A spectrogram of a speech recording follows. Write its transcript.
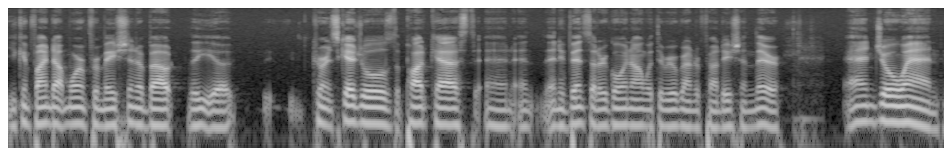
You can find out more information about the uh, current schedules, the podcast, and, and, and events that are going on with the Rio Grande Foundation there. And Joanne,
